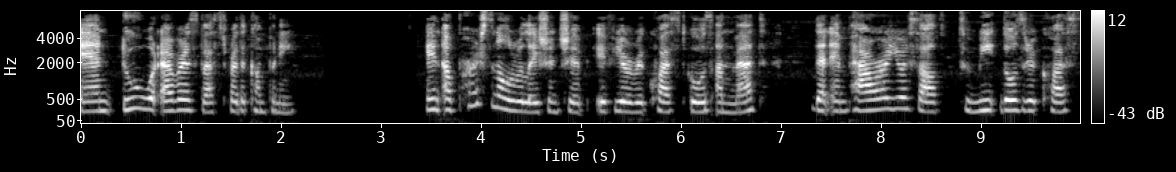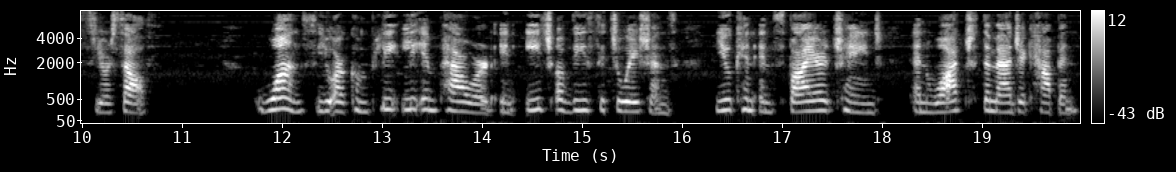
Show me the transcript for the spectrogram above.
and do whatever is best for the company. In a personal relationship, if your request goes unmet, then empower yourself to meet those requests yourself. Once you are completely empowered in each of these situations, you can inspire change and watch the magic happen.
